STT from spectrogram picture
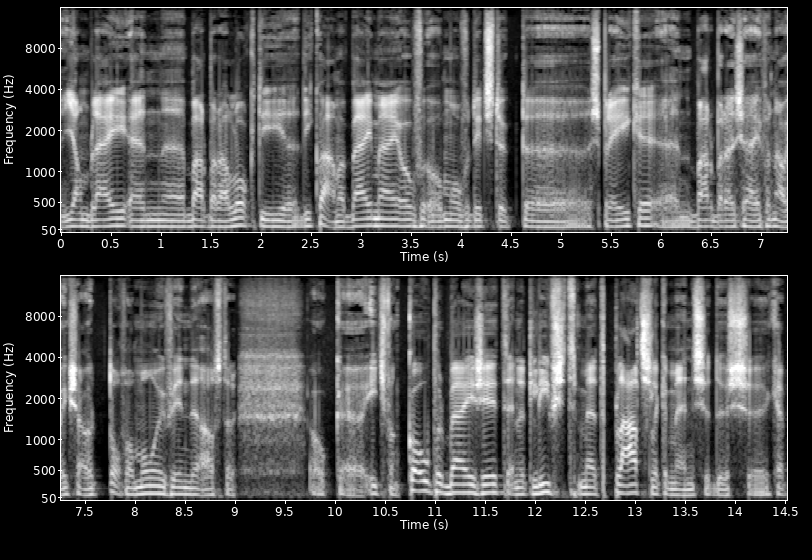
Jan Blij en eh, Barbara Lok, die, eh, die kwamen bij mij over, om over dit stuk te spreken. En Barbara zei van nou, ik zou het toch wel mooi vinden als er ook eh, iets van koper bij zit. En het liefst met plaatselijke mensen. Dus eh, ik heb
